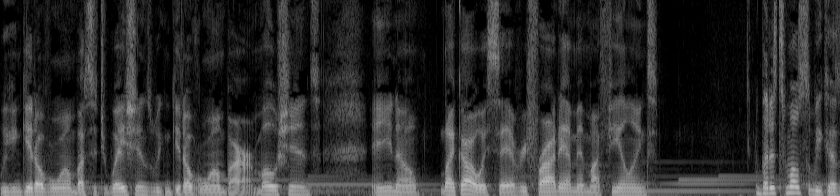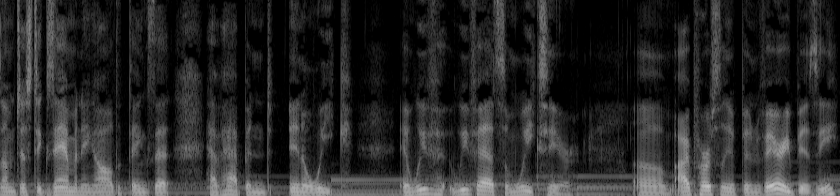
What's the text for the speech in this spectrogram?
We can get overwhelmed by situations. We can get overwhelmed by our emotions. And, you know, like I always say, every Friday I'm in my feelings. But it's mostly because I'm just examining all the things that have happened in a week. And we've we've had some weeks here. Um, I personally have been very busy,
